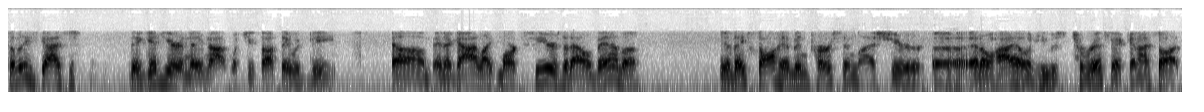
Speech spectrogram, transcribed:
some of these guys just they get here and they're not what you thought they would be. Um, and a guy like Mark Sears at Alabama, you know, they saw him in person last year uh, at Ohio, and he was terrific. And I thought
